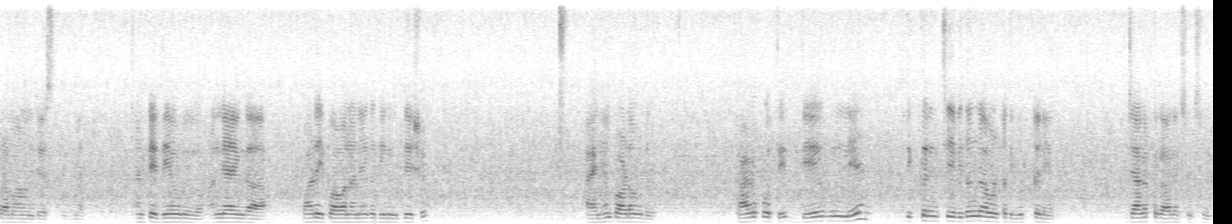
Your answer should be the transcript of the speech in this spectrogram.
ప్రమాణం చేస్తుంది. మరి అంటే దేవుడు అన్యాయంగా పాడైపోవాలనేగా దీని ఉద్దేశం? ఆయన ఏం పాడవుడు. కాకపోతే దేవుణ్ణే ధిక్కరించే విధంగా ఉంటుంది ఒట్టు అనేది జాగ్రత్తగా ఆలోచించింది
